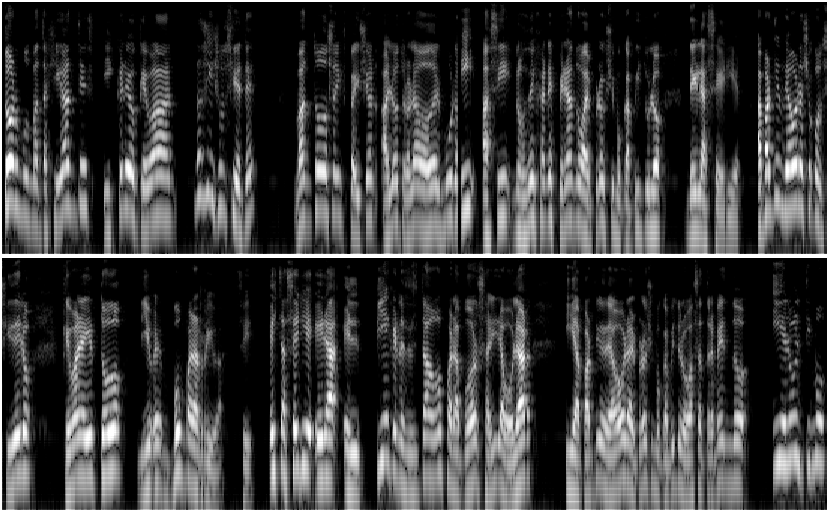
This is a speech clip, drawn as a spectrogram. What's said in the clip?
Tormund mata gigantes y creo que van, no sé si son siete, van todos en expedición al otro lado del muro y así nos dejan esperando al próximo capítulo de la serie. A partir de ahora yo considero que van a ir todo boom para arriba, ¿sí? Esta serie era el pie que necesitábamos para poder salir a volar y a partir de ahora el próximo capítulo va a ser tremendo y el último,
